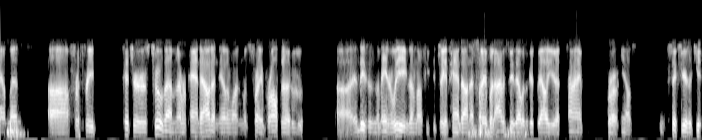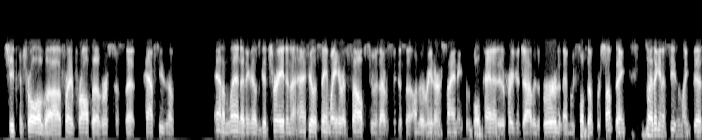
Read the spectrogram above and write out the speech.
Adam Lind uh, for three pitchers. Two of them never panned out, and the other one was Freddie Peralta, who uh, at least in the major leagues. I don't know if you could say it panned out necessarily, but obviously that was a good value at the time for you know six years of cheap, control of uh, Freddie Peralta versus that half season of Adam Lind. I think that was a good trade, and I, and I feel the same way here with Phelps, who was obviously just an under the radar signing for the bullpen and did a pretty good job as a bird, and then we flipped him for something. So I think in a season like this,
